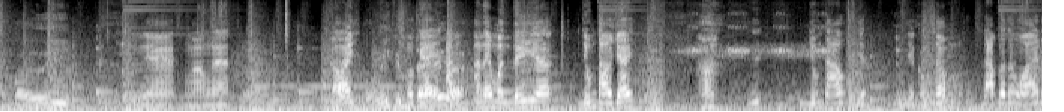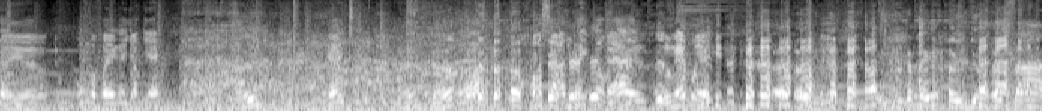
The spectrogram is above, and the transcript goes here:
em ơi. Dữ nha ngon á. Rồi. Buổi kinh ok tế anh, anh em mình đi uh, vũng tàu chơi. Hả? vũng tàu. Giờ, giờ còn sớm đạp ra tới ngoài rồi uh, uống cà phê cái giọt về. Ừ được, được. được Ủa, sao anh thấy có vẻ đường ép quá vậy Ừ, tự nhiên có thấy hơi đường hơi xa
